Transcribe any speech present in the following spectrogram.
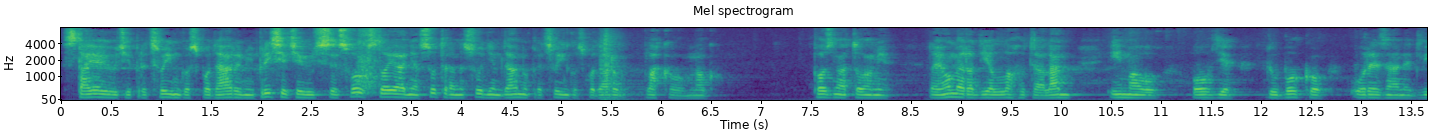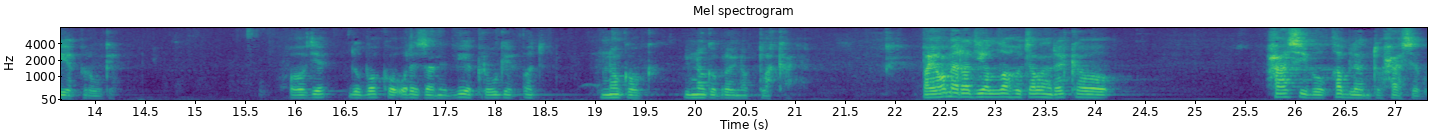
stajajući pred svojim gospodarem i prisjećajući se svog stojanja sutra na sudnjem danu pred svojim gospodarom, plakao mnogo. Poznato vam je da je Omer radijallahu ta'alan imao ovdje duboko urezane dvije pruge. Ovdje duboko urezane dvije pruge od mnogog i mnogobrojnog plakanja. Pa je Omer radijallahu talan rekao Hasibu qablan tu hasibu.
